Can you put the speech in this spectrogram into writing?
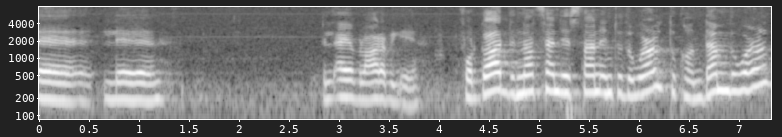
آه، ل الآية بالعربي إيه؟ For God did not send his son into the world to condemn the world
